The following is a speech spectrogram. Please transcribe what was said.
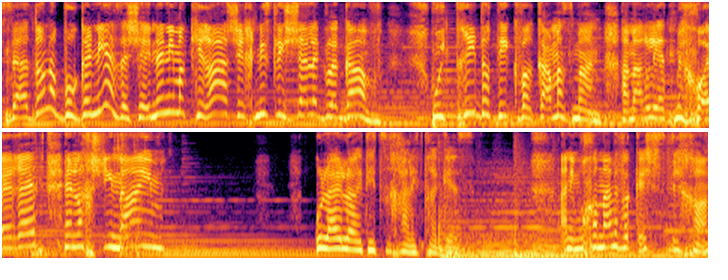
זה- האדון הבורגני הזה שאינני מכירה, שהכניס לי שלג לגב. הוא הטריד אותי כבר כמה זמן. אמר לי, את מכוערת? אין לך שיניים? אולי לא הייתי צריכה להתרגז. אני מוכנה לבקש סליחה.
